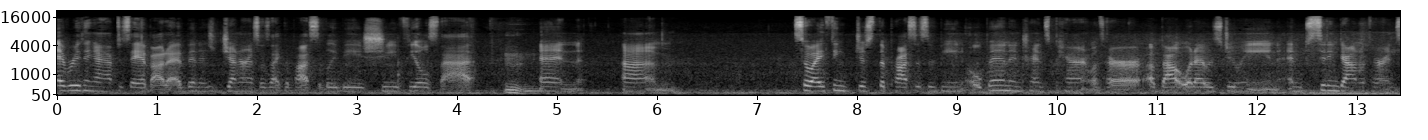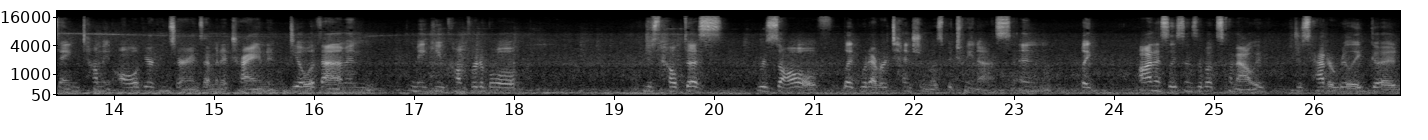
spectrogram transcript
everything I have to say about it. I've been as generous as I could possibly be. She feels that. Mhm. And um, so I think just the process of being open and transparent with her about what I was doing and sitting down with her and saying, Tell me all of your concerns. I'm going to try and deal with them and make you comfortable just helped us resolve like whatever tension was between us. And like honestly, since the book's come out, we've just had a really good,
